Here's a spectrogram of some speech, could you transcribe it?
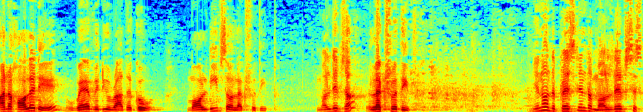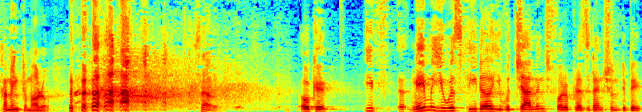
on a holiday, where would you rather go? Maldives or Lakshadweep? Maldives are? Lakshadweep. You know, the president of Maldives is coming tomorrow. so, Okay. If uh, name a US leader you would challenge for a presidential debate,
